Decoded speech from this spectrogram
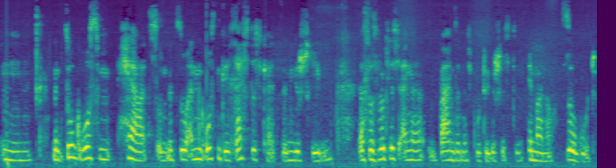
mh, mm, mit so großem Herz und mit so einem großen Gerechtigkeitssinn geschrieben. Das ist wirklich eine wahnsinnig gute Geschichte. Immer noch so gut.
